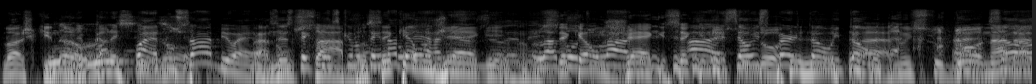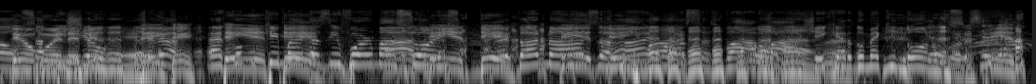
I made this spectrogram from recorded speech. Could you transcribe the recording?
Lógico que não. Não, não Ué, não sabe, ué. Ah, Às não vezes tem sabe. que não tem Você na que é um né? jegue. Lá Você que é um jegue. Você que ah, não esse é o estudou. espertão, então. É, não estudou É, nada. é o tem algum elemento. Você Tem, tem, É tem como que ET. manda as informações. Ah, tem É ET. da NASA. Tem ET. Ai, nossa, vá, vá. Achei que era do McDonald's. Você tem ET.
